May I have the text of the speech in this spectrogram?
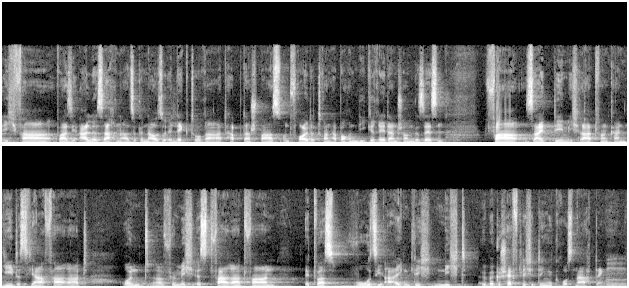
Ich fahre quasi alle Sachen, also genauso Elektrorad, habe da Spaß und Freude dran, habe auch in Liegerädern schon gesessen, fahre seitdem ich Radfahren kann jedes Jahr Fahrrad und äh, für mich ist Fahrradfahren etwas, wo sie eigentlich nicht über geschäftliche Dinge groß nachdenken. Mhm.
